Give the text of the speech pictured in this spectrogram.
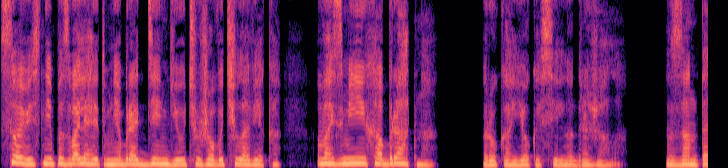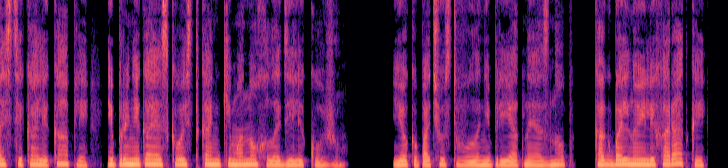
«Совесть не позволяет мне брать деньги у чужого человека. Возьми их обратно!» Рука Йока сильно дрожала. С зонта стекали капли и, проникая сквозь ткань кимоно, холодили кожу. Йока почувствовала неприятный озноб, как больной лихорадкой,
